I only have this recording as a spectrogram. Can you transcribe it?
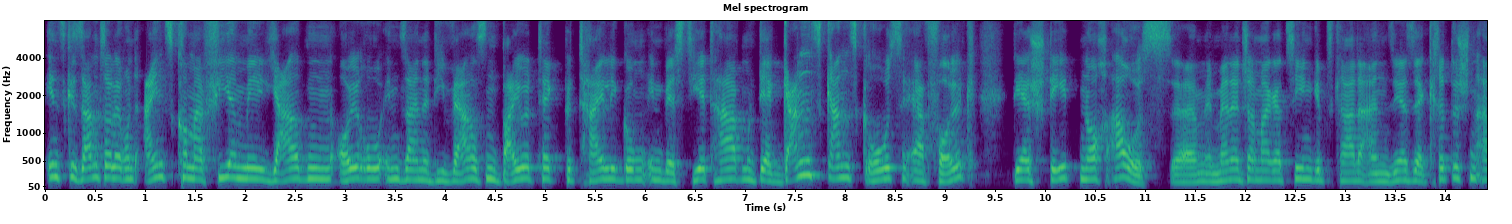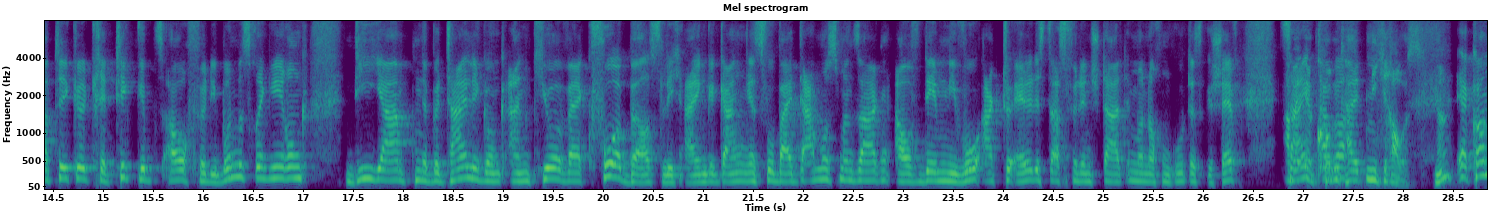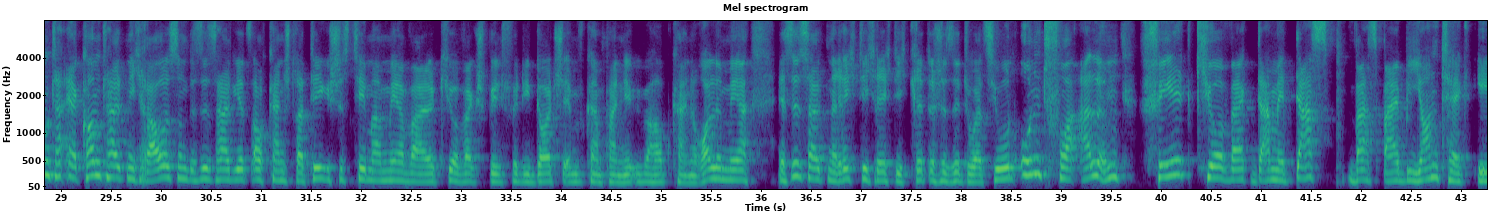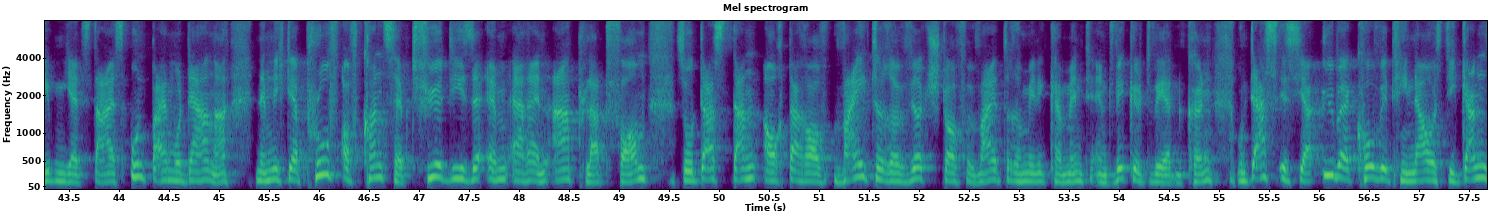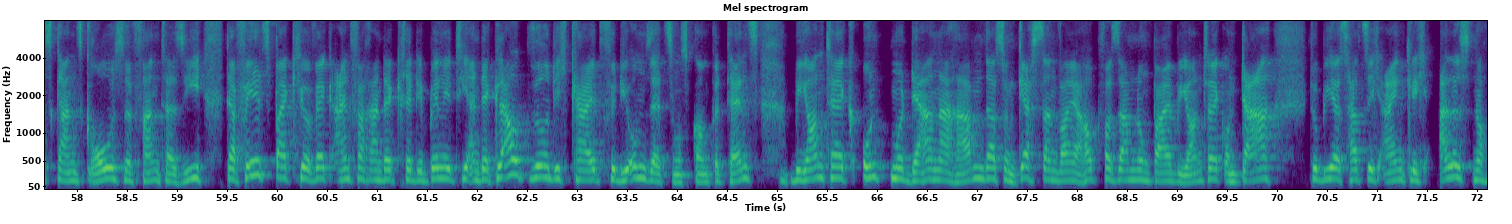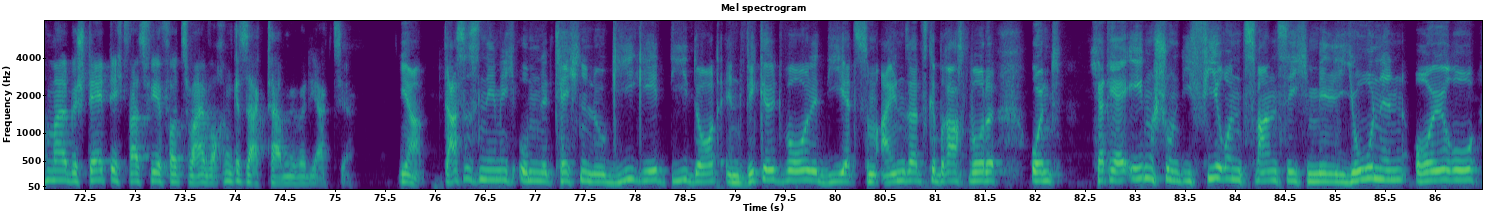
Insgesamt soll er rund 1,4 Milliarden Euro in seine diversen Biotech-Beteiligungen investiert haben und der ganz, ganz große Erfolg, der steht noch aus. Ähm, Im Manager-Magazin gibt es gerade einen sehr, sehr kritischen Artikel. Kritik gibt es auch für die Bundesregierung, die ja eine Beteiligung an CureVac vorbörslich eingegangen ist. Wobei da muss man sagen, auf dem Niveau aktuell ist das für den Staat immer noch ein gutes Geschäft. Zeigt aber er kommt aber, halt nicht raus. Ne? Er, kommt, er kommt halt nicht raus und es ist halt jetzt auch kein strategisches Thema mehr, weil CureVac spielt für die deutsche Impfkampagne überhaupt keine Rolle mehr. Es ist halt eine richtig, richtig kritische Situation und vor allem fehlt CureVac damit das, was bei BioNTech eben jetzt da ist und bei Moderna, nämlich der Proof of Concept für diese mRNA-Plattform, so dann auch darauf weitere Wirkstoffe, weitere Medikamente entwickelt werden können. Und das ist ja über Covid hinaus die ganz, ganz große Fantasie. Da fehlt es bei CureVac einfach an der Credibility, an der Glaubwürdigkeit für die Umsetzungskompetenz. BioNTech und Moderna haben das. Und gestern war ja Hauptversammlung bei BioNTech. Und da, Tobias, hat sich eigentlich alles nochmal bestätigt, was wir vor zwei Wochen gesagt haben über die Aktie. Ja, dass es nämlich um eine Technologie geht, die dort entwickelt wurde, die jetzt zum Einsatz gebracht wurde. Und ich hatte ja eben schon die 24 Millionen Euro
